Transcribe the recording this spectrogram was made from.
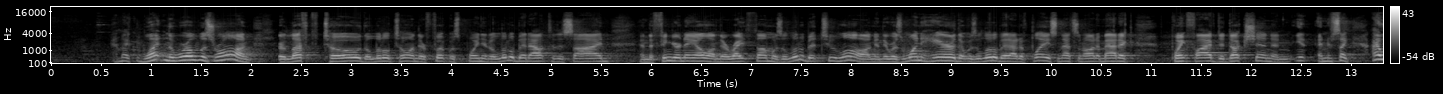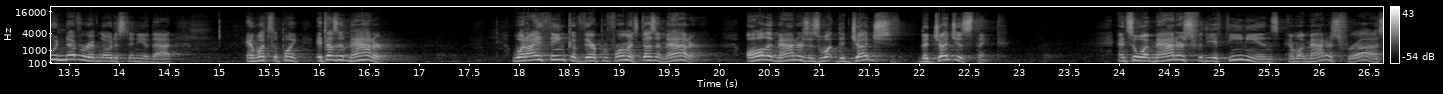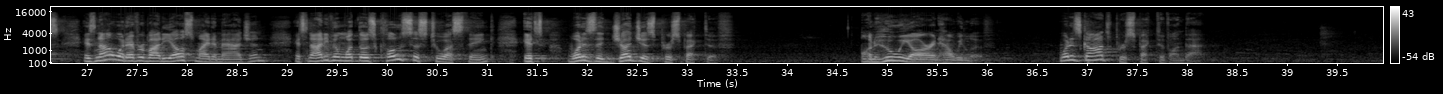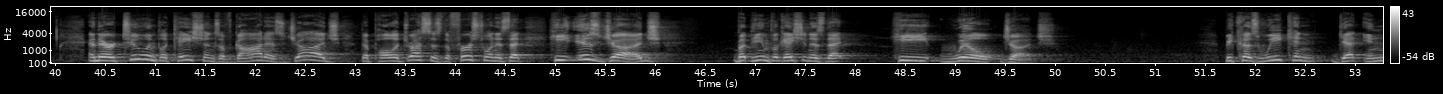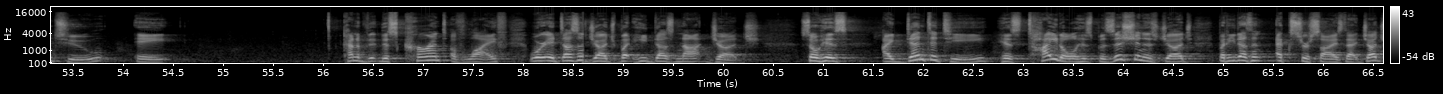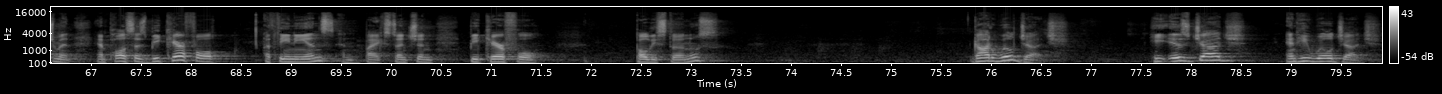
I'm like, what in the world was wrong? Their left toe, the little toe on their foot was pointed a little bit out to the side, and the fingernail on their right thumb was a little bit too long, and there was one hair that was a little bit out of place, and that's an automatic 0.5 deduction. And, and it's like, I would never have noticed any of that. And what's the point? It doesn't matter. What I think of their performance doesn't matter. All that matters is what the, judge, the judges think. And so, what matters for the Athenians and what matters for us is not what everybody else might imagine. It's not even what those closest to us think. It's what is the judge's perspective on who we are and how we live? What is God's perspective on that? And there are two implications of God as judge that Paul addresses. The first one is that he is judge, but the implication is that he will judge. Because we can get into a kind of this current of life where it doesn't judge, but he does not judge. So his identity, his title, his position is judge, but he doesn't exercise that judgment. And Paul says, Be careful, Athenians, and by extension, be careful, Paulistanos. God will judge. He is judge, and he will judge.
